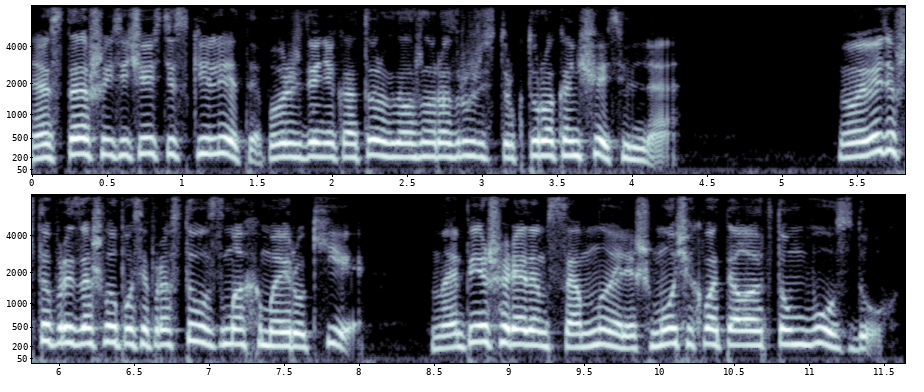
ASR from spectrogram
оставшиеся части скелета, повреждение которых должно разрушить структуру окончательно. Увидев, что произошло после простого взмаха моей руки, вампирша рядом со мной лишь мочи хватало ртом воздух,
